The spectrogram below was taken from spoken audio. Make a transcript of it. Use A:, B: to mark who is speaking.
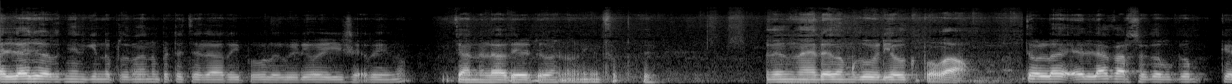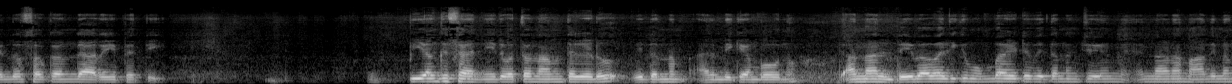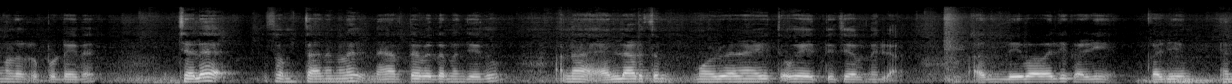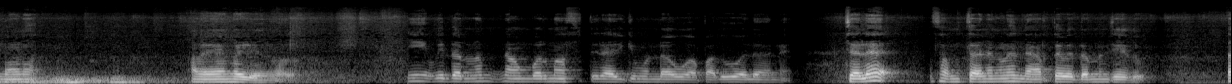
A: എല്ലാവരും അറിഞ്ഞിരിക്കുന്ന പ്രധാനപ്പെട്ട ചില അറിയിപ്പുകൾ വീഡിയോ വഴി ഷെയർ ചെയ്യുന്നു. ചാനൽ ആദ്യമായിട്ട് കാണുകയാണെങ്കിൽ സബ്സ്ക്രൈബ് നേരെ നമുക്ക് വീഡിയോക്ക് പോകാം. ഇതുള്ള എല്ലാ കർഷകർക്കും കേന്ദ്ര സർക്കാരിന്റെ അറിയിപ്പെത്തി. പി എം കിസാൻ ഇരുപത്തൊന്നാമത്തെ ഗഡു വിതരണം ആരംഭിക്കാൻ പോകുന്നു. എന്നാൽ ദീപാവലിക്ക് മുമ്പായിട്ട് വിതരണം ചെയ്യും എന്നാണ് മാധ്യമങ്ങൾ റിപ്പോർട്ട് ചെയ്ത് ചില സംസ്ഥാനങ്ങളിൽ നേരത്തെ വിതരണം ചെയ്തു. എന്നാൽ എല്ലായിടത്തും മുഴുവനായി തുക എത്തിച്ചേർന്നില്ല. അത് ദീപാവലി കഴി കഴിയും എന്നാണ് അറിയാൻ കഴിയുന്നത്. ഈ വിതരണം നവംബർ മാസത്തിലായിരിക്കും ഉണ്ടാവുക. അപ്പം അതുപോലെ തന്നെ ചില സംസ്ഥാനങ്ങളിൽ നേരത്തെ വിതരണം ചെയ്തു.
